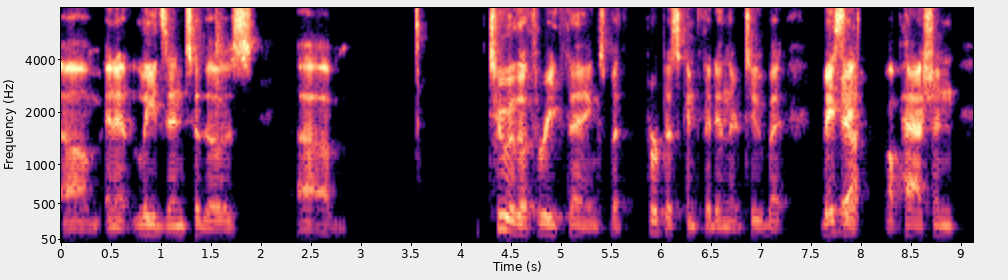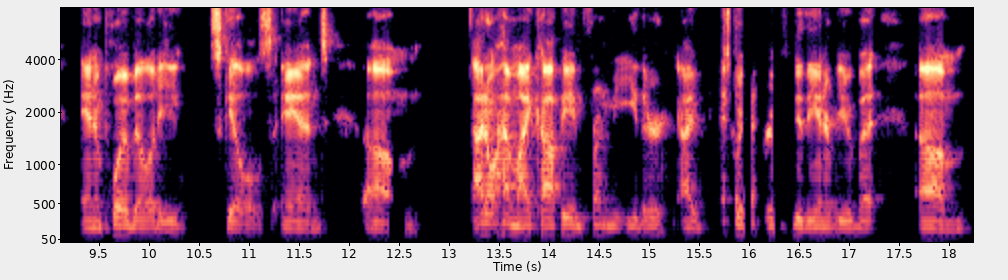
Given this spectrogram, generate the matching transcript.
um, and it leads into those um, two of the three things, but purpose can fit in there too. But basically, yeah. about passion and employability skills. And um, I don't have my copy in front of me either. I switched rooms to do the interview, but um,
